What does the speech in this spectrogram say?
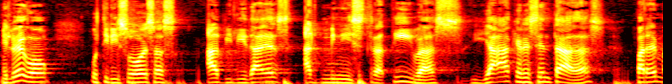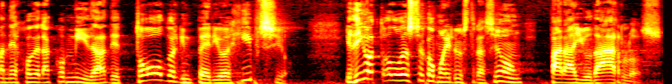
y luego utilizó esas habilidades administrativas ya acrecentadas para el manejo de la comida de todo el imperio egipcio. Y digo todo esto como ilustración para ayudarlos,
